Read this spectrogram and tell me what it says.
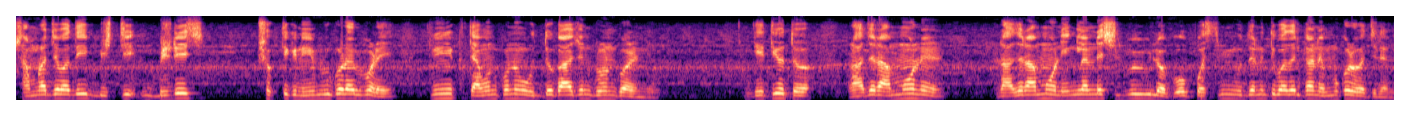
সাম্রাজ্যবাদী ব্রিটিশ শক্তিকে নির্মূল করার পরে তিনি তেমন কোনো উদ্যোগ আয়োজন গ্রহণ করেননি। দ্বিতীয়ত, রাজা রামমোহনের, রাজা রামমোহন ইংল্যান্ডের শিল্প বিপ্লব ও পশ্চিমী উদারনীতিবাদের গানে মুখর হয়েছিলেন।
